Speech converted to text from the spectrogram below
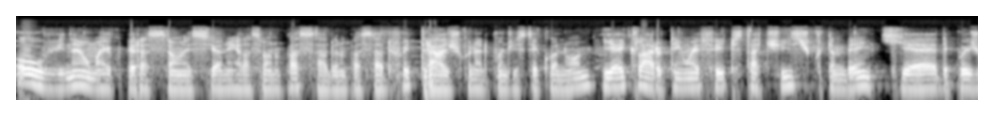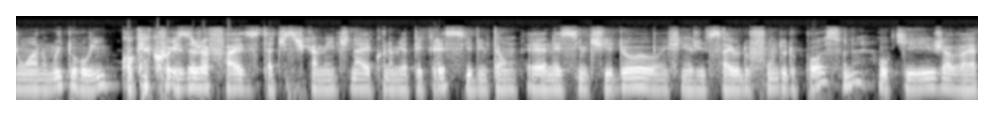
Houve né, uma recuperação nesse ano em relação ao ano passado. Ano passado foi trágico né, do ponto de vista econômico. E aí, claro, tem um efeito estatístico também, que é depois de um ano muito ruim, qualquer coisa já faz estatisticamente na economia ter crescido. Então, é, nesse sentido, enfim, a gente saiu do fundo do poço, né, o que já vai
